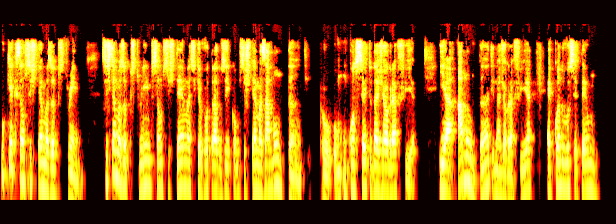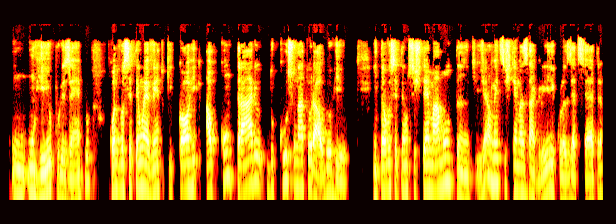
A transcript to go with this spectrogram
O que, é que são sistemas upstream? Sistemas upstream são sistemas que eu vou traduzir como sistemas a montante, um conceito da geografia. E a, a montante na geografia é quando você tem um, um, um, rio, por exemplo, quando você tem um evento que corre ao contrário do curso natural do rio. Então, você tem um sistema amontante. Geralmente, sistemas agrícolas, etc.,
